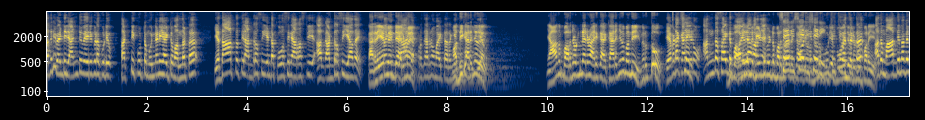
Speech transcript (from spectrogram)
അതിനുവേണ്ടി രണ്ടുപേരും കൂടെ കൂടി തട്ടിക്കൂട്ട് മുന്നണിയായിട്ട് വന്നിട്ട് യഥാർത്ഥത്തിൽ അഡ്രസ് ചെയ്യേണ്ട കോസിനെ അറസ്റ്റ് അഡ്രസ് ചെയ്യാതെ പ്രചാരണവുമായിട്ട് ഇറങ്ങി ആര് ക- കരഞ്ഞത് മതി നിർത്തൂ. എവിടെ കരയണോ? അന്തസ്സായിട്ട്. അത് മാധ്യമങ്ങൾ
